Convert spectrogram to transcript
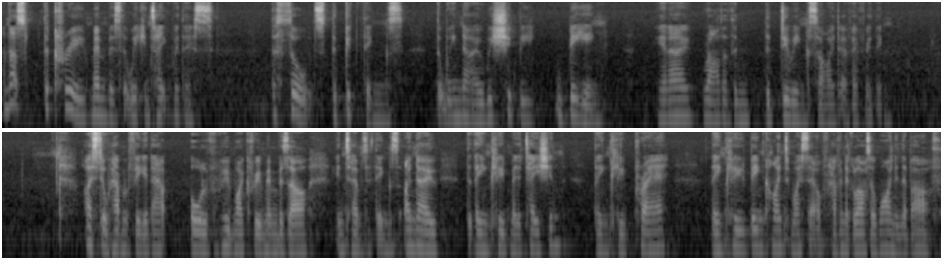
And that's the crew members that we can take with us. The thoughts, the good things that we know we should be being, you know, rather than the doing side of everything. I still haven't figured out all of who my crew members are in terms of things. I know that they include meditation, they include prayer, they include being kind to myself, having a glass of wine in the bath.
